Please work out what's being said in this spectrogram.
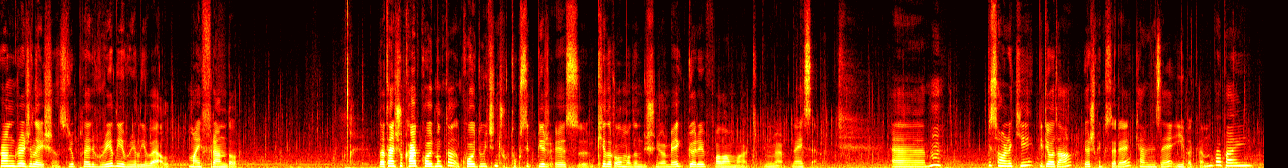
Congratulations. You played really really well. My friendo. Zaten şu kalp koyduktan, koyduğu için çok toksik bir e, killer olmadığını düşünüyorum. Belki görev falan vardır. Bilmiyorum. Neyse. Ee, hmm. Bir sonraki videoda görüşmek üzere. Kendinize iyi bakın. Bye bye.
